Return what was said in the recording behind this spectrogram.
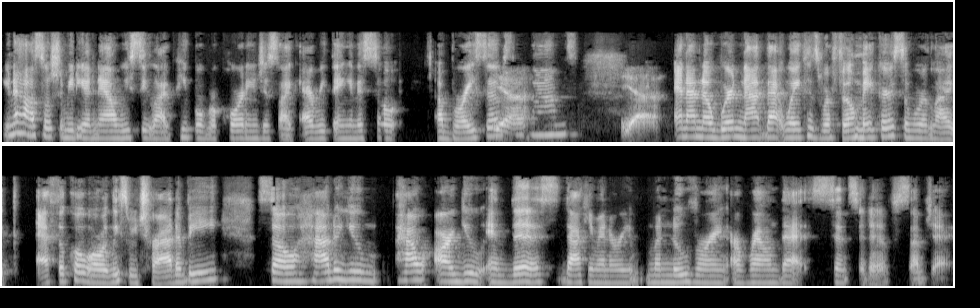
you know how social media now we see like people recording just like everything and it's so abrasive yeah. sometimes. Yeah. And I know we're not that way because we're filmmakers, so we're like ethical or at least we try to be. So how do you how are you in this documentary maneuvering around that sensitive subject?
